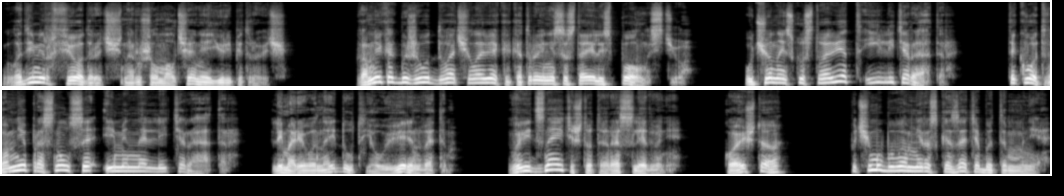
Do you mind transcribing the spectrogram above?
Владимир Федорович нарушил молчание Юрий Петрович. Во мне как бы живут два человека, которые не состоялись полностью. Ученый-искусствовед и литератор. Так вот, во мне проснулся именно литератор. Лимарева найдут, я уверен в этом. Вы ведь знаете что-то о расследовании? Кое-что. Почему бы вам не рассказать об этом мне?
